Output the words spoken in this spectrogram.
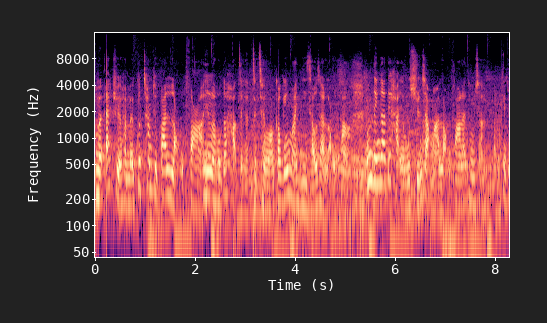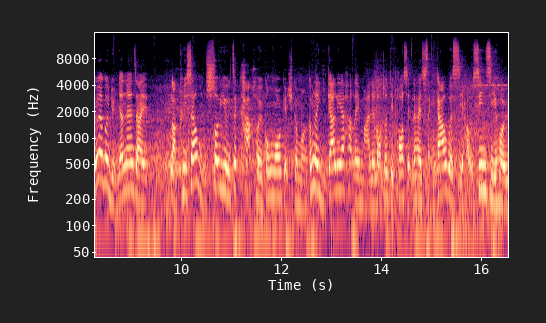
唔係 actually 係咪 good time to buy 樓花？因為好多客直直情話，究竟買二手就係樓花。咁點解啲客人會選擇買樓花咧？通常其中一個原因咧就係、嗱 pre-sale 唔需要即刻去供 mortgage 噶嘛，咁你而家呢一刻你買你落咗 deposit 你係成交嘅時候先至去誒、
